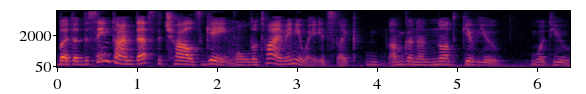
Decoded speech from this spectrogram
but at the same time that's the child's game all the time anyway. It's like i'm gonna not give you what you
